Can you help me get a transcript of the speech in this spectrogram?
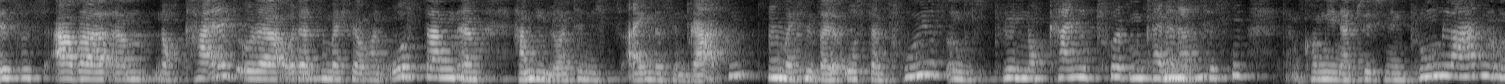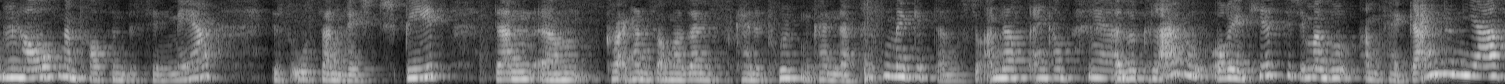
ist es aber ähm, noch kalt oder, oder zum Beispiel auch an Ostern, ähm, haben die Leute nichts eigenes im Garten. Zum mhm. Beispiel, weil Ostern früh ist und es blühen noch keine Tulpen, keine mhm. Narzissen. Dann kommen die natürlich in den Blumenladen und mhm. kaufen, dann brauchst du ein bisschen mehr. Ist Ostern recht spät, dann ähm, kann es auch mal sein, dass es keine Tulpen, keine Narzissen mehr gibt, dann musst du anders einkaufen. Ja. Also klar, du orientierst dich immer so am vergangenen Jahr,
